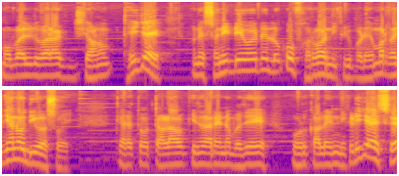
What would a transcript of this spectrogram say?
મોબાઈલ દ્વારા જાણ, થઈ જાય. અને સની ડે હોય એટલે લોકો ફરવા નીકળી પડે. એમાં રજાનો દિવસ હોય. ત્યારે તો તળાવ કિનારે ને બધે હોડકા લઈને નીકળી જાય છે.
